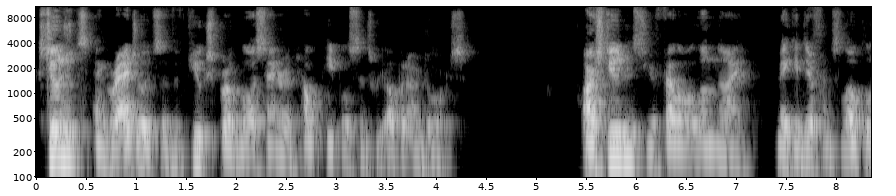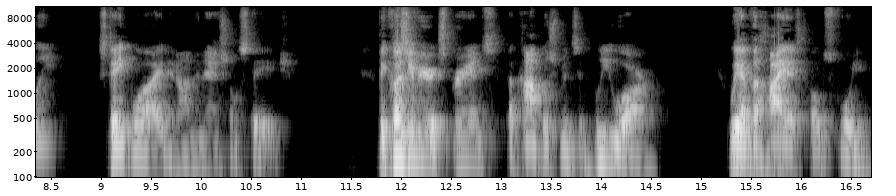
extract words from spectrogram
Students and graduates of the Fuchsberg Law Center have helped people since we opened our doors. Our students, your fellow alumni, make a difference locally, statewide, and on the national stage. Because of your experience, accomplishments, and who you are, we have the highest hopes for you.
